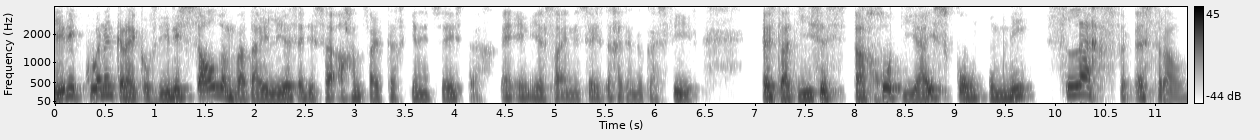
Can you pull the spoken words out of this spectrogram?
hierdie koninkryk of hierdie salwing wat hy lees uit Jesaja 58 61 en, en Jesaja 61 uit in Lukas 4 is dat Jesus, uh, God juis kom om nie slegs vir Israel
